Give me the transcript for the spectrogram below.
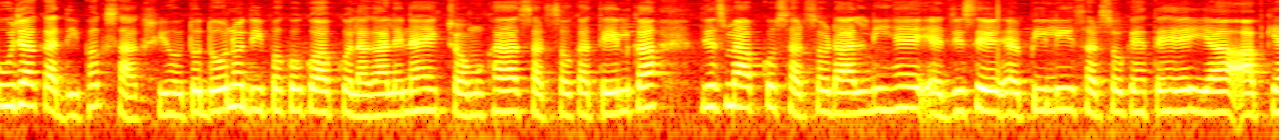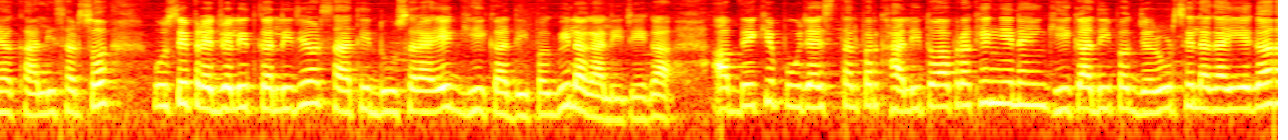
पूजा का दीपक साक्षी हो। तो दोनों दीपकों को आपको लगा लेना है, एक चौमुखा सरसों का तेल का, जिसमें आपको सरसों डालनी है है जिसे पीली सरसों कहते हैं, या आपके यहाँ काली सरसों, उसे प्रज्वलित कर लीजिए और साथ ही दूसरा एक घी का दीपक भी लगा लीजिएगा। अब देखिए, पूजा स्थल पर खाली तो आप रखेंगे नहीं, घी का दीपक ज़रूर से लगाइएगा।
